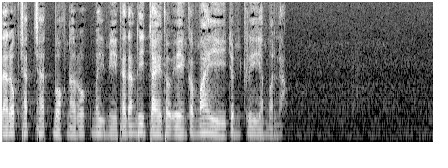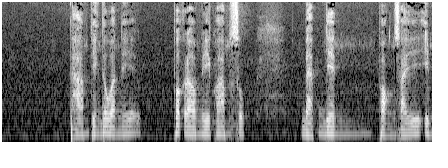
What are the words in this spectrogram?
นรกชัดๆ บอกนรกไม่มี ถ้าดังที่ใจตัวเองก็ไหม้จนเกลียมหมดแล้วถามจริงทุกวันนี้ พวกเรามีความสุข แบบเย็น ผ่องใสอิ่ม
